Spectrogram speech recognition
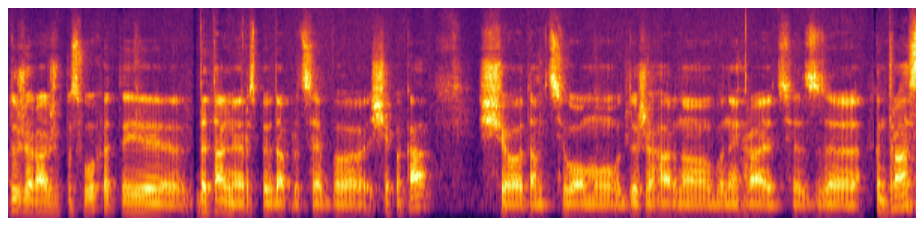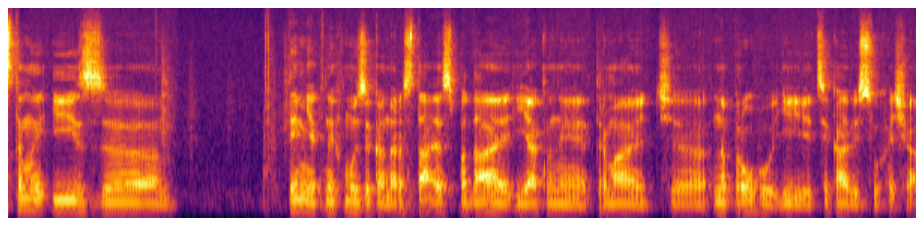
Дуже раджу послухати. Детально я розповідав про це в ЩПК. Що там в цілому дуже гарно вони граються з контрастами і з е, тим, як в них музика наростає, спадає, і як вони тримають е, напругу і цікавість слухача.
